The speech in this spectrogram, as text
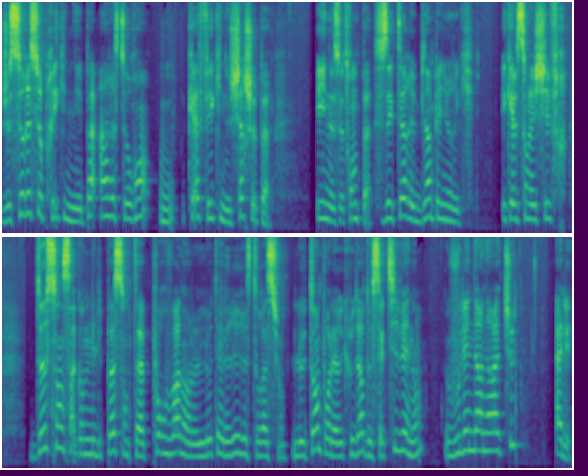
Je serais surpris qu'il n'y ait pas un restaurant ou café qui ne cherche pas. Et il ne se trompe pas, ce secteur est bien pénurique. Et quels sont les chiffres? 250 000 postes sont à pourvoir dans l'hôtellerie-restauration. Le temps pour les recruteurs de s'activer, non? Vous voulez une dernière actu? Allez.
